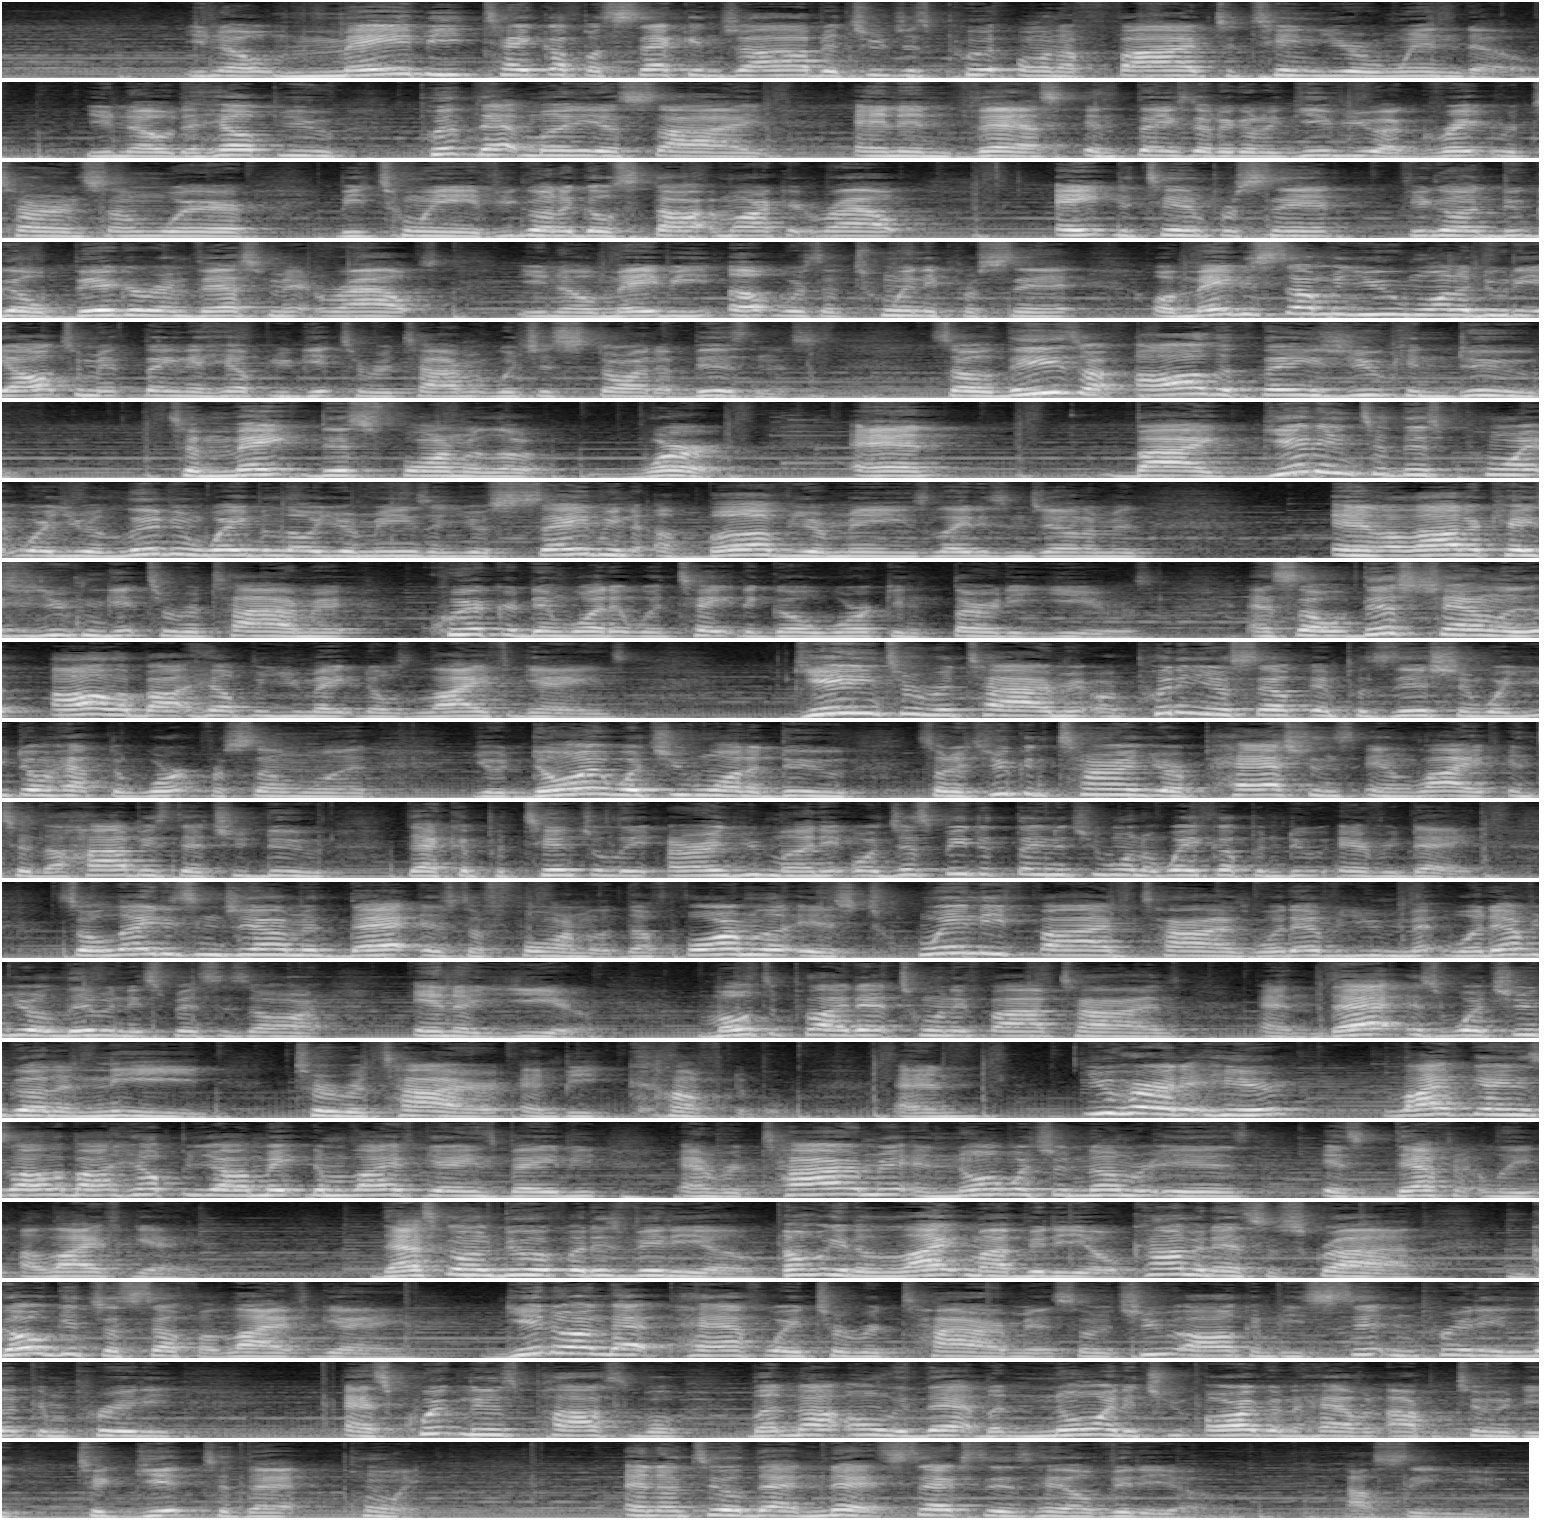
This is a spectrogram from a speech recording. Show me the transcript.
You know, maybe take up a second job that you just put on a five to 10 year window, you know, to help you put that money aside and invest in things that are going to give you a great return somewhere between if you're going to go stock market route, eight to ten percent. If you're going to do go bigger investment routes, you know maybe upwards of twenty percent. Or maybe some of you want to do the ultimate thing to help you get to retirement, which is start a business. So these are all the things you can do to make this formula work. And by getting to this point where you're living way below your means and you're saving above your means, ladies and gentlemen, in a lot of cases you can get to retirement quicker than what it would take to go work in 30 years. And so this channel is all about helping you make those life gains, getting to retirement or putting yourself in position where you don't have to work for someone. You're doing what you want to do so that you can turn your passions in life into the hobbies that you do that could potentially earn you money or just be the thing that you want to wake up and do every day. So ladies and gentlemen, that is the formula. The formula is 25 times whatever you whatever your living expenses are in a year multiply that 25 times, and that is what you're gonna need to retire and be comfortable. And you heard it here. Life Gains is all about helping y'all make them life gains, baby. And retirement and knowing what your number is, is definitely a life gain. That's to do it for this video. Don't forget to like my video, comment, and subscribe. Go get yourself a life game. Get on that pathway to retirement so that you all can be sitting pretty, looking pretty as quickly as possible. But not only that, but knowing that you are going to have an opportunity to get to that point. And until that next Sex is Hell video, I'll see you.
